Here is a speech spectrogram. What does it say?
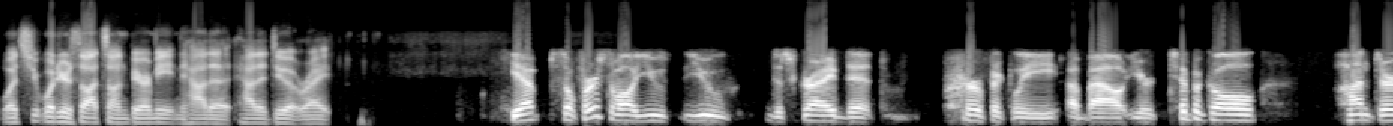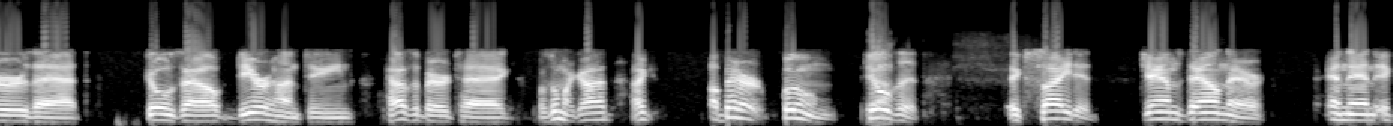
What's your what are your thoughts on bear meat and how to how to do it right? Yep. So first of all, you you described it perfectly about your typical hunter that goes out deer hunting, has a bear tag, goes, "Oh my god, I a bear!" Boom, kills yeah. it, excited, jams down there, and then it,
